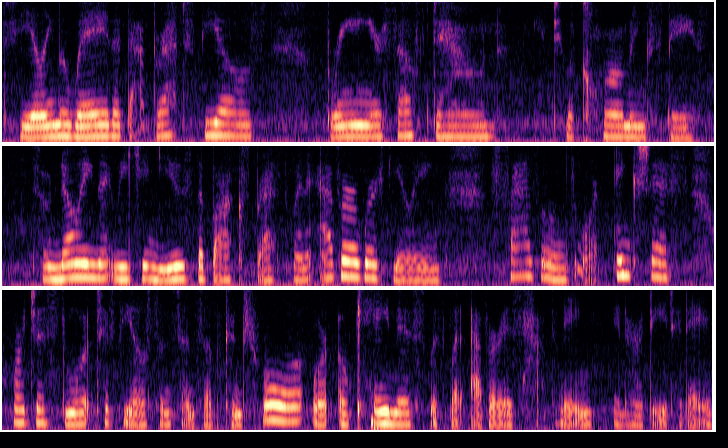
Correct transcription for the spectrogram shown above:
feeling the way that that breath feels, bringing yourself down into a calming space. So, knowing that we can use the box breath whenever we're feeling frazzled or anxious or just want to feel some sense of control or okayness with whatever is happening in our day to day.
